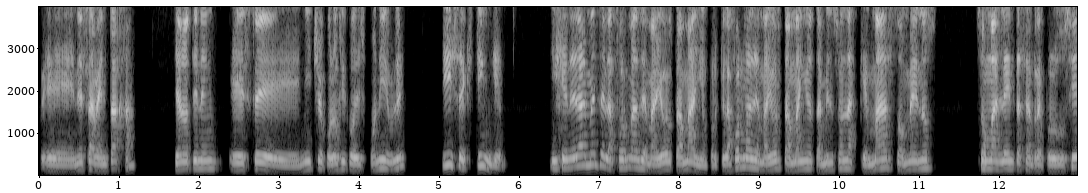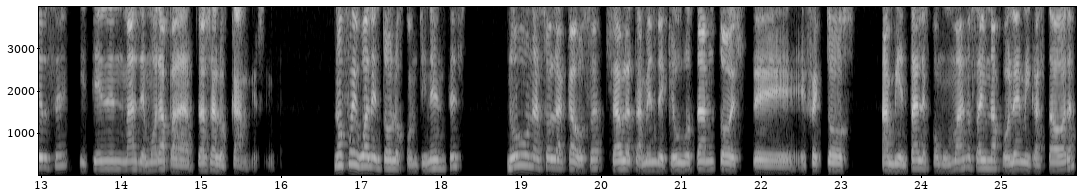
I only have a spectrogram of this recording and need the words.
eh, en esa ventaja, ya no tienen ese nicho ecológico disponible y se extinguen. Y generalmente las formas de mayor tamaño, porque las formas de mayor tamaño también son las que más o menos son más lentas en reproducirse y tienen más demora para adaptarse a los cambios. No fue igual en todos los continentes, no hubo una sola causa, se habla también de que hubo tanto este, efectos ambientales como humanos, hay una polémica hasta ahora.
